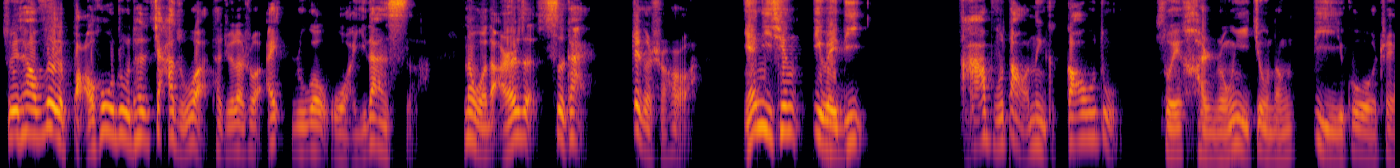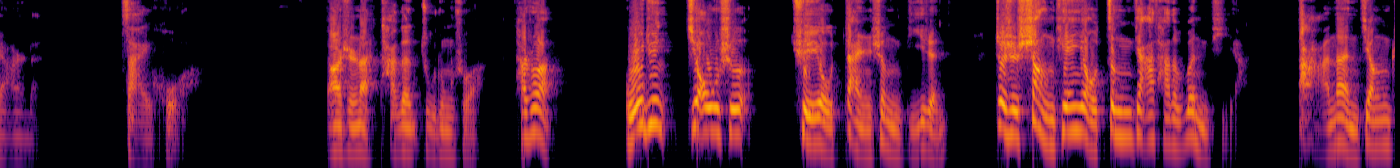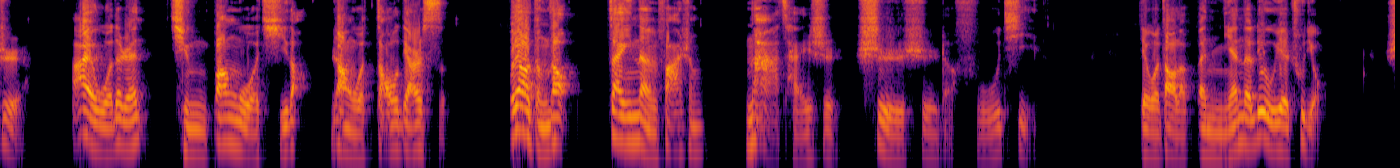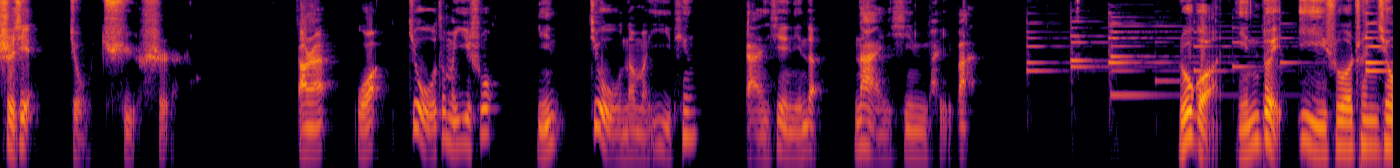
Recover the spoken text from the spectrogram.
所以他要为了保护住他的家族啊，他觉得说，哎，如果我一旦死了，那我的儿子四盖这个时候啊年纪轻，地位低，达不到那个高度，所以很容易就能避过这样的灾祸。当时呢，他跟朱忠说：“他说，国君骄奢，却又战胜敌人，这是上天要增加他的问题啊！大难将至，爱我的人，请帮我祈祷，让我早点死，不要等到灾难发生，那才是。”世世的福气，结果到了本年的六月初九，世谢就去世了。当然，我就这么一说，您就那么一听，感谢您的耐心陪伴。如果您对《一说春秋》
